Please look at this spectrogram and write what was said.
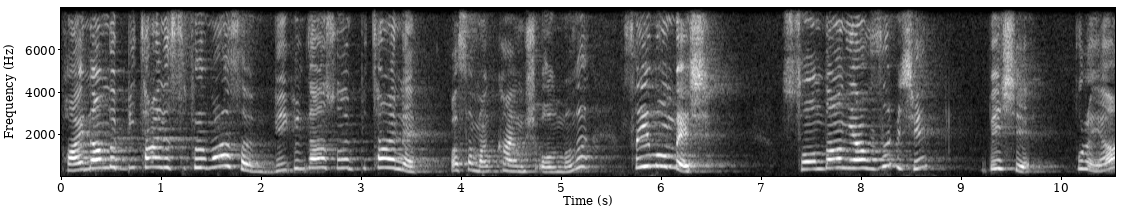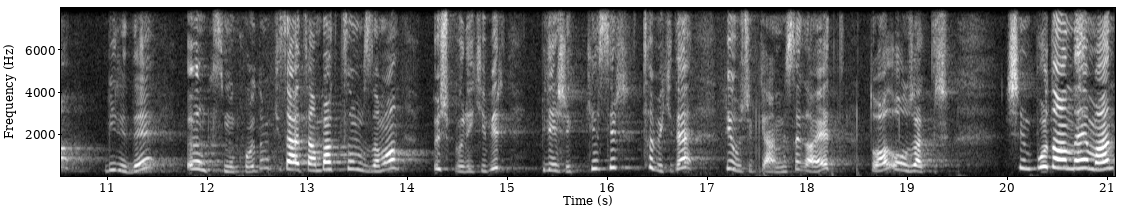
Paydamda bir tane sıfır varsa virgülden sonra bir tane basamak kaymış olmalı. Sayım 15. Sondan yazdığım için 5'i buraya, biri de ön kısmı koydum ki zaten baktığımız zaman 3 bölü 2 bir bileşik kesir. Tabii ki de bir buçuk gelmesi gayet doğal olacaktır. Şimdi buradan da hemen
